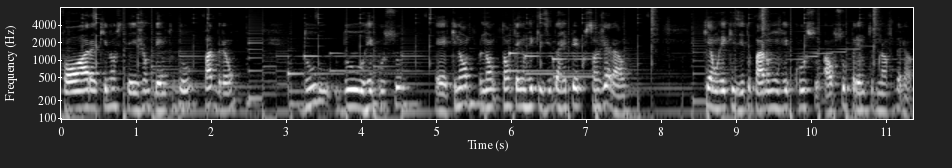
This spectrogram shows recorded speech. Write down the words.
fora, que não estejam dentro do padrão do, do recurso, é, que não, não, não tem o requisito da repercussão geral, que é um requisito para um recurso ao Supremo Tribunal Federal.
